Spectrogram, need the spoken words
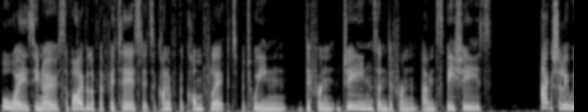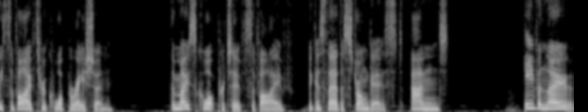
always, you know, survival of the fittest. It's a kind of the conflict between different genes and different um, species. Actually, we survive through cooperation. The most cooperative survive because they're the strongest. And even though,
